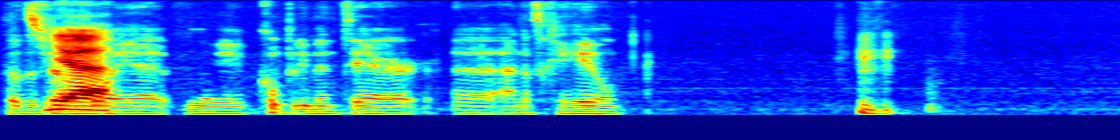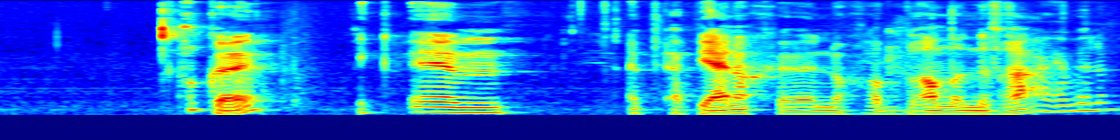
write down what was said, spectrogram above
Dat is wel Ja. een mooie, mooie complimentair eh, aan het geheel. Oké. Ik, ehm, heb, heb jij nog, eh, nog wat brandende vragen, Willem?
